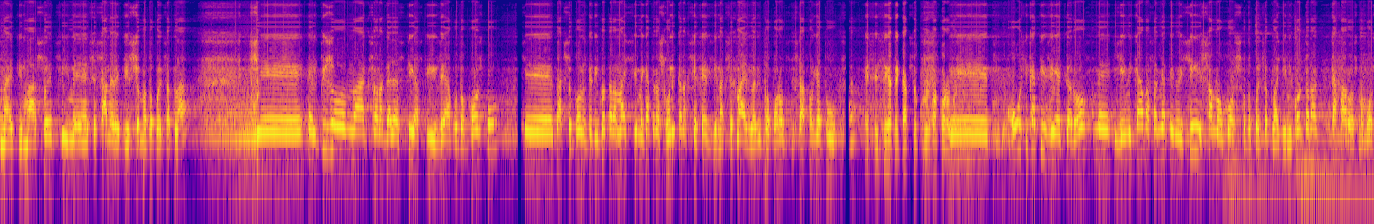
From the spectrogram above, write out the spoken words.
να ετοιμάσω έτσι με, σε summer edition, να το πω έτσι απλά. Και ελπίζω να ξαναγκαλιαστεί αυτή η ιδέα από τον κόσμο και εντάξει, ο κόσμος γενικότερα να έχει με κάτι να ασχολείται να ξεφεύγει, να ξεχνάει δηλαδή το πόρο του, στα χώρια του. Εσείς είχατε κάποιο κρούσμα κορονοϊού; Ε, όχι κάτι ιδιαίτερο, με, γενικά ήμασταν μια περιοχή σαν νομός, να το πω έτσι απλά, γενικότερα καθαρός νομός.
